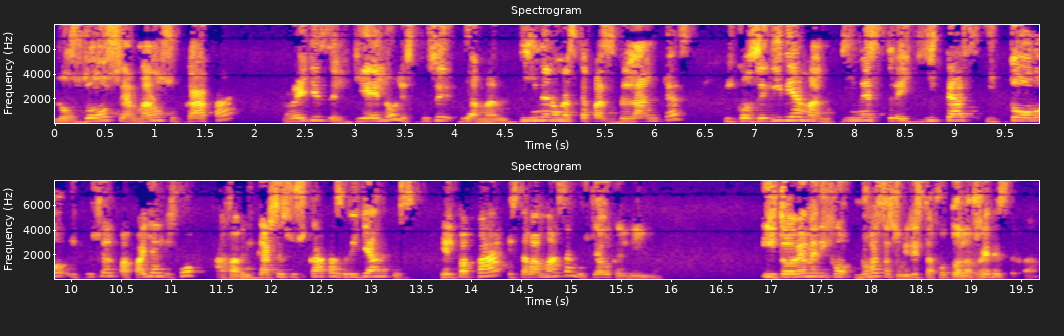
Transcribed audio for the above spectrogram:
Los dos se armaron su capa, reyes del hielo, les puse diamantina en unas capas blancas y conseguí diamantina, estrellitas y todo, y puse al papá y al hijo a fabricarse sus capas brillantes. El papá estaba más angustiado que el niño. Y todavía me dijo, no vas a subir esta foto a las redes, ¿verdad?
